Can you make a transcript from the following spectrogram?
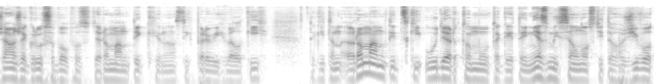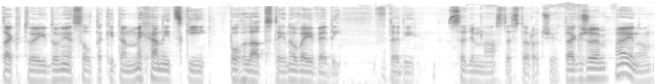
Jean-Jacques Rousseau bol v podstate romantik, jeden z tých prvých veľkých, taký ten romantický úder tomu, takej tej nezmyselnosti toho života, ktorý doniesol taký ten mechanický pohľad tej novej vedy vtedy 17. storočie. Takže, hej no,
